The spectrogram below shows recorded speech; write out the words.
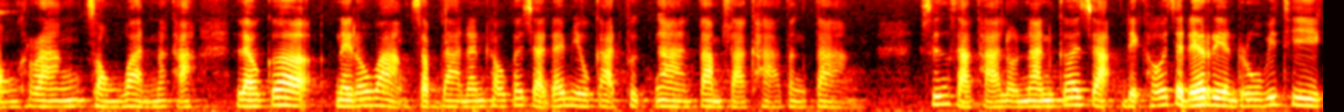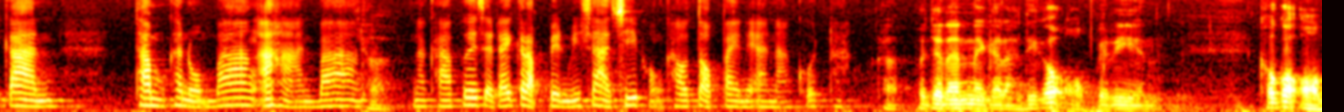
องครั้งสองวันนะคะ แล้วก็ในระหว่างสัปดาห์นั้นเขาก็จะได้มีโอกาสฝึกงานตามสาขาต่างๆ ซึ่งสาขาเหล่านั้นก็จะเด็กเขาก็จะได้เรียนรู้วิธีการทำขนมบ้างอาหารบ้างครับนะคะ เพื่อจะได้กลับเป็นวิชาชีพของเขาต่อไปในอนาคตค่ะ ครับเพราะฉะนั้นในขณะที่เขาออกไปเรียน เขาก็ออก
